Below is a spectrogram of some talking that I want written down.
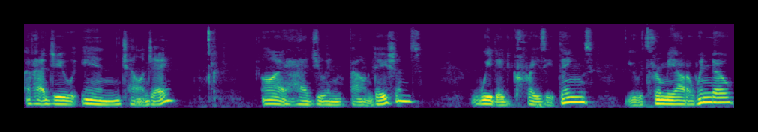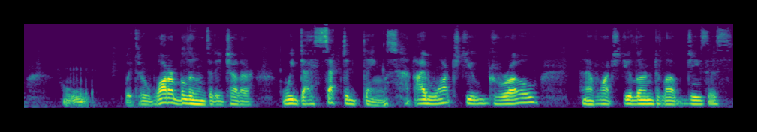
I've had you in Challenge A. I had you in Foundations. We did crazy things. You threw me out a window. We threw water balloons at each other. We dissected things. I've watched you grow and I've watched you learn to love Jesus.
